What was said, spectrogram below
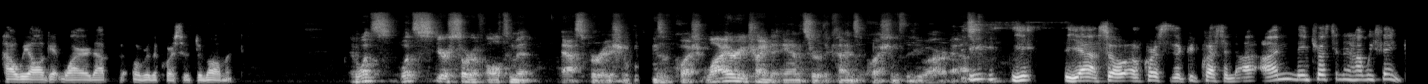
how we all get wired up over the course of development. And what's what's your sort of ultimate aspiration kinds of question? Why are you trying to answer the kinds of questions that you are asking? Yeah, so of course it's a good question. I, am interested in how we think,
